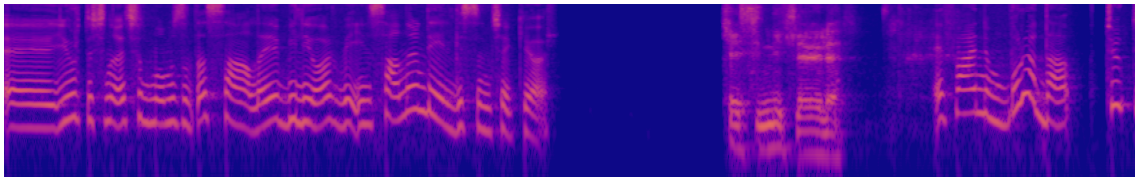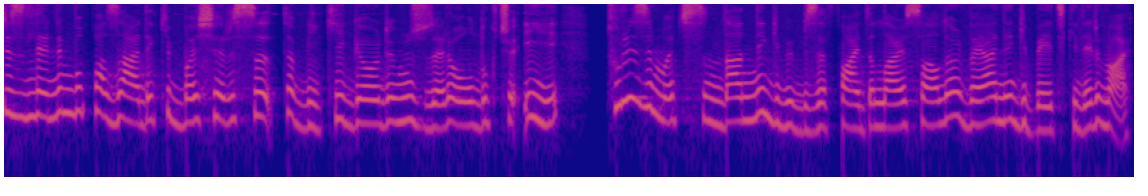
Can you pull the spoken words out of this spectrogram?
e, yurt dışına açılmamızı da sağlayabiliyor ve insanların da ilgisini çekiyor. Kesinlikle öyle. Efendim burada Türk dizilerinin bu pazardaki başarısı tabii ki gördüğümüz üzere oldukça iyi. Turizm açısından ne gibi bize faydalar sağlıyor veya ne gibi etkileri var?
